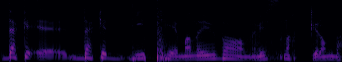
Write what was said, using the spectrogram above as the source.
det er, ikke, det er, ikke, de temaene vi vanligvis snakker om, da.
